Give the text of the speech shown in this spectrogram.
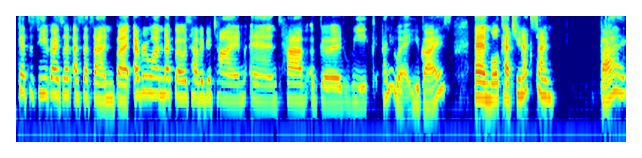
get to see you guys at SFN, but everyone that goes, have a good time and have a good week anyway, you guys. And we'll catch you next time. Bye.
